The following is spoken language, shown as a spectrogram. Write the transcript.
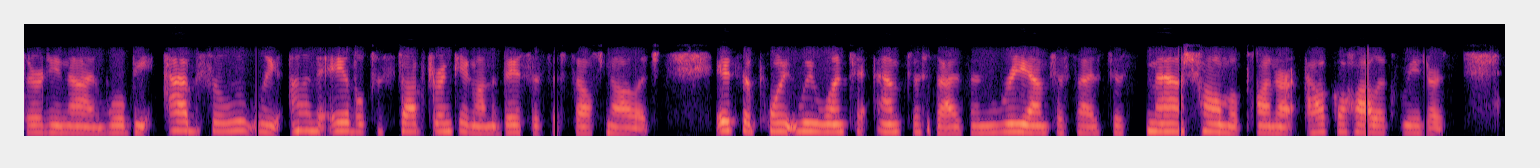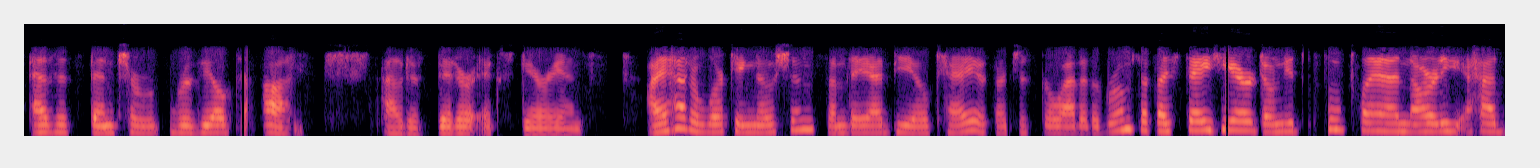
39, will be absolutely unable to stop drinking on the basis of self knowledge. It's a point we want to emphasize and re emphasize to smash home upon our alcoholic readers as it's been to, revealed to us out of bitter experience. I had a lurking notion someday I'd be okay if I just go out of the rooms. If I stay here, don't need the food plan, already had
